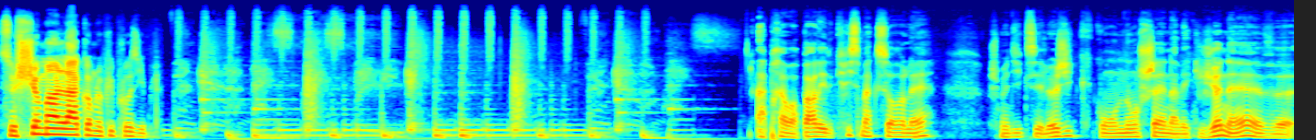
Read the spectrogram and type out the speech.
chemin-là comme le plus plausible. Après avoir parlé de Chris Maxorley, je me dis que c'est logique qu'on enchaîne avec Genève.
